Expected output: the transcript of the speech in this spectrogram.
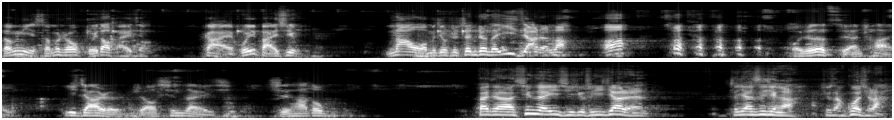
等你什么时候回到白家，改回白姓，那我们就是真正的一家人了啊！我觉得此言差矣，一家人只要心在一起，其他都不重要。大家心在一起就是一家人，这件事情啊，就算过去了。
